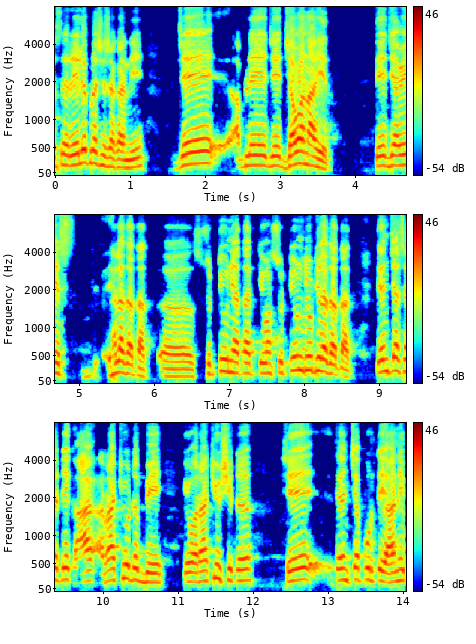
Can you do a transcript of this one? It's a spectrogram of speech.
तसं रेल्वे प्रशासकांनी जे आपले जे जवान आहेत ते ज्यावेळेस ह्याला जातात सुट्टीहून येतात किंवा सुट्टीहून ड्युटीला जातात त्यांच्यासाठी एक राखीव डब्बे किंवा राखीव शीट हे त्यांच्या पुरते आणि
